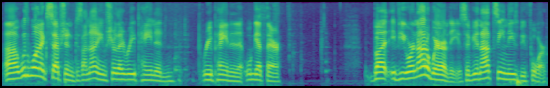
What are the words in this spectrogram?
Uh, with one exception, because I'm not even sure they repainted repainted it. We'll get there. But if you are not aware of these, if you've not seen these before,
